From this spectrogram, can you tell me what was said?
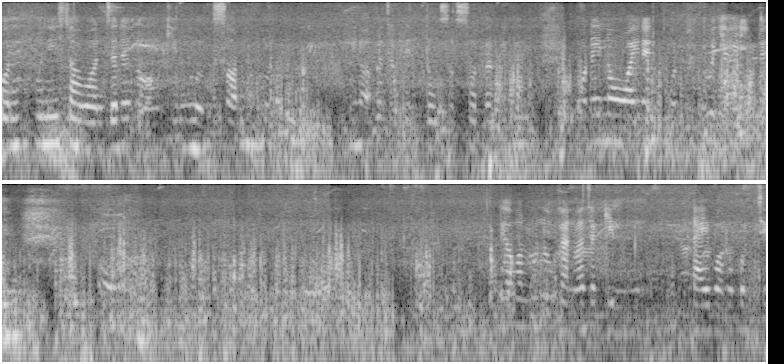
คนวันนี้สาวอนจะได้ลองกินหมึกสดคนนี่เนาะก็จะเป็นตัวสดๆแบบนี้เลยโคได้น้อยเลยทุกคนตัวใหญ่อยู่เลยโอ้เดี๋ยวมาลุ้นกันว่าจะกินได้บ่ทุกคนจะ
